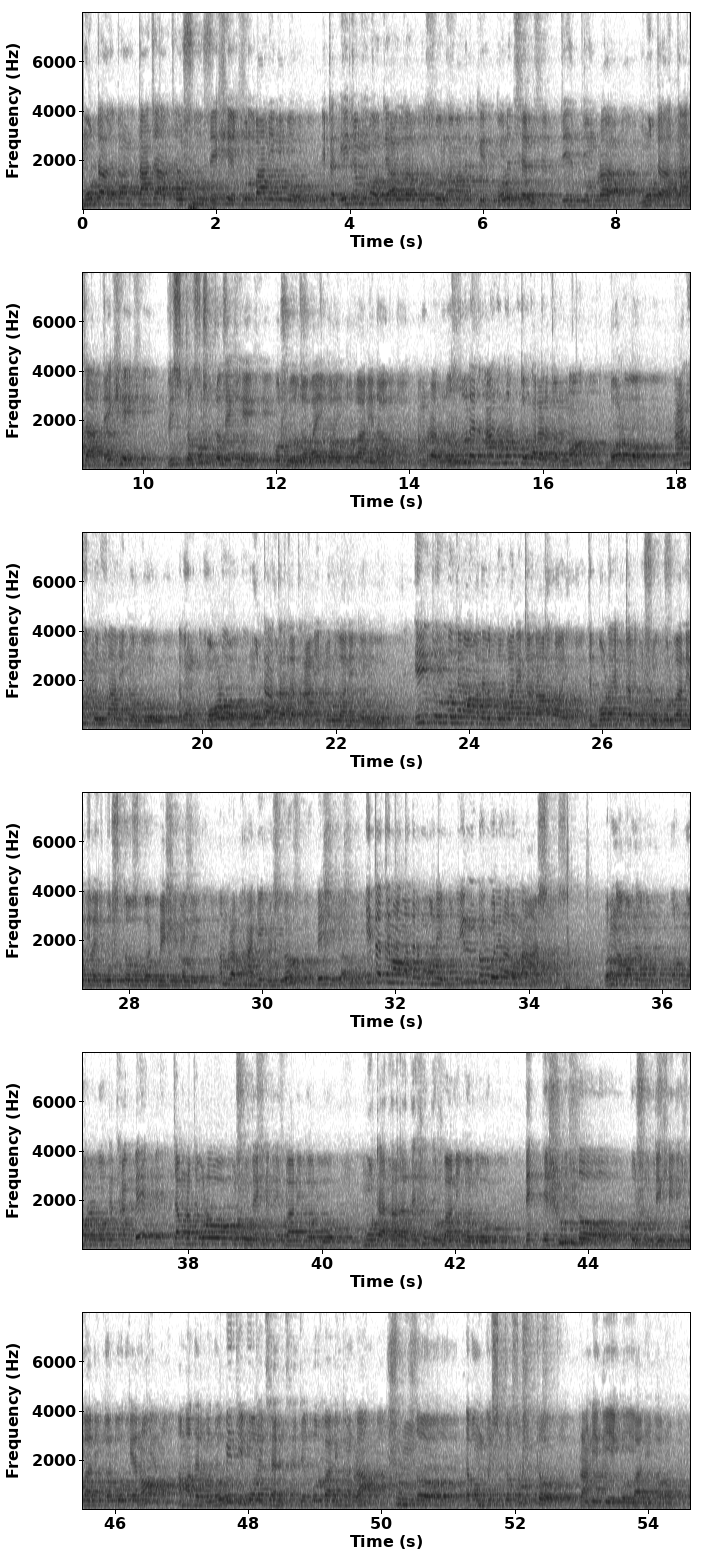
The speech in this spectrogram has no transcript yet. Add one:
মোটা এবং তাজা পশু দেখে কোরবানি দিব, এটা এই জন্য যে আল্লাহর রসুল আমাদেরকে বলেছেন যে তোমরা মোটা, তাজা দেখে হৃষ্টপুষ্ট দেখে পশু জবাই করো, কোরবানি দাও। আমরা রসুলের আনুগত্য করার জন্য বড় প্রাণী কোরবানি করব এবং বড় মোটা তাজা প্রাণী কোরবানি করব। এই জন্য যেন আমাদের কোরবানিটা না হয়, যে বড় একটা পশু কোরবানি দিলে গোস্ত বেশি হবে, আমরা ভাগে গোস্ত বেশি পাবো। এটা যেন আমাদের মনে বিন্দু পরিমাণও না আসে। বরং আমাদের মনের মধ্যে থাকবে যে আমরা বড় পশু দেখে কোরবানি করব। মোটা তাজা দেখে কোরবানি করব। দেখতে সুন্দর পশু দেখে কোরবানি করব। কেন? আমাদের নবীজি বলেছেন যে কোরবানি তোমরা সুন্দর এবং হৃষ্টপুষ্ট প্রাণী দিয়ে কোরবানি করো।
